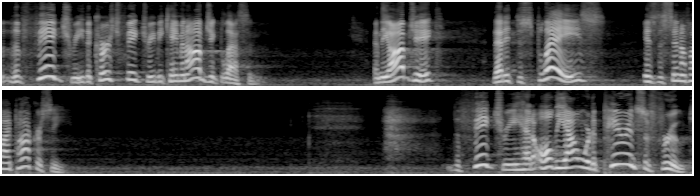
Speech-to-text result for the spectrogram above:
the fig tree the cursed fig tree became an object lesson and the object that it displays is the sin of hypocrisy. The fig tree had all the outward appearance of fruit.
